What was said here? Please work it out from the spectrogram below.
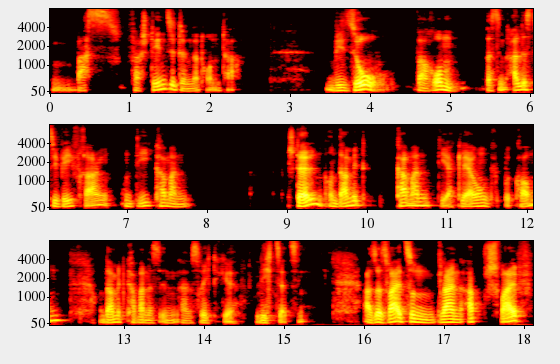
Was verstehen Sie denn darunter? Wieso? Warum? Das sind alles die W-Fragen und die kann man stellen und damit kann man die Erklärung bekommen und damit kann man es in das richtige Licht setzen. Also es war jetzt so ein kleiner Abschweif,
